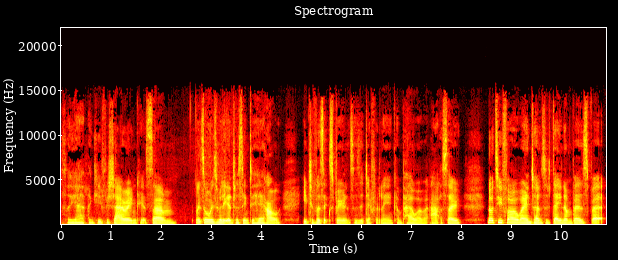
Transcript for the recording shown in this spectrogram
So yeah, thank you for sharing. It's um it's always really interesting to hear how each of us experiences it differently and compare where we're at. So not too far away in terms of day numbers, but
